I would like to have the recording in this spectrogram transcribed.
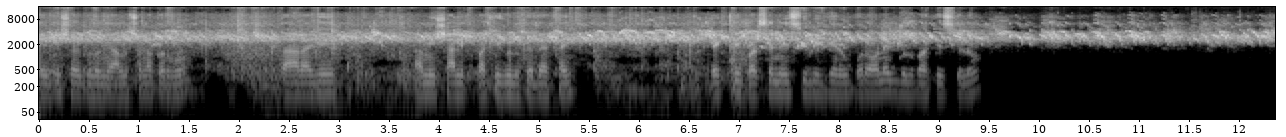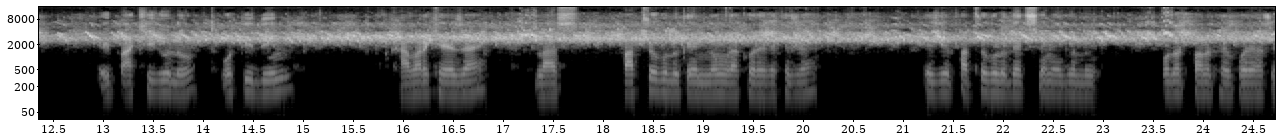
এই বিষয়গুলো নিয়ে আলোচনা করব। তার আগে আমি শালিক পাখিগুলোকে দেখাই। দেখতেই পাচ্ছেন এই সিলিকের উপরে অনেকগুলো পাখি ছিল। এই পাখিগুলো প্রতিদিন খাবার খেয়ে যায়, প্লাস পাত্রগুলোকে নোংরা করে রেখে যায়। এই যে পাত্রগুলো দেখছেন, এগুলো পলট পালট হয়ে পড়ে আছে,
